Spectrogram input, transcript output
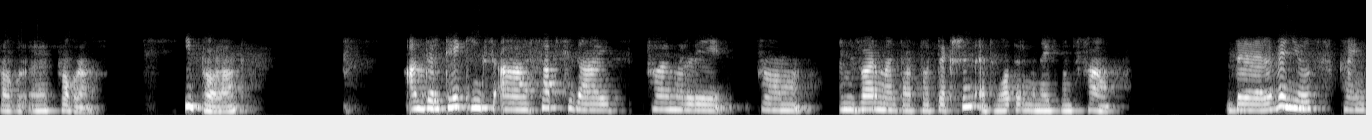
uh, programs. In Poland, undertakings are subsidized primarily from environmental protection and water management funds. The revenues came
